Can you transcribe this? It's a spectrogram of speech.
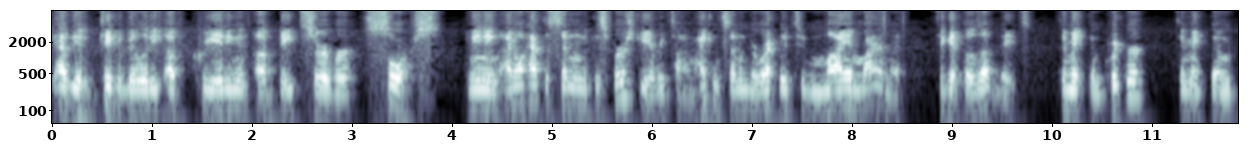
have the capability of creating an update server source, meaning I don't have to send them to Kaspersky every time. I can send them directly to my environment to get those updates, to make them quicker, to make them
